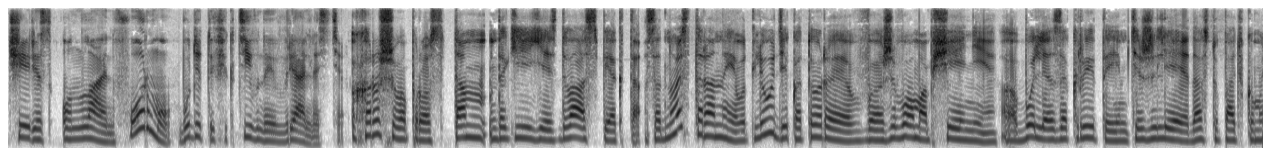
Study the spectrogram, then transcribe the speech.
через онлайн-форму будет эффективной в реальности? Хороший вопрос. Там такие есть два аспекта. С одной стороны, вот люди, которые в живом общении э, более закрыты, им тяжелее да, вступать в коммуникацию,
